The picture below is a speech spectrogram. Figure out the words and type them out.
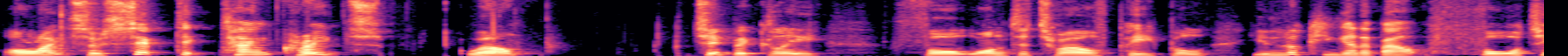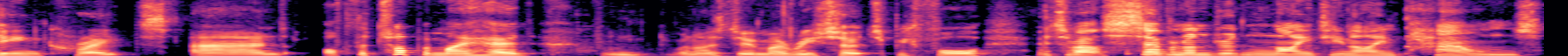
All right, so septic tank crates. Well, typically for 1 to 12 people, you're looking at about 14 crates. And off the top of my head, from when I was doing my research before, it's about 799 pounds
